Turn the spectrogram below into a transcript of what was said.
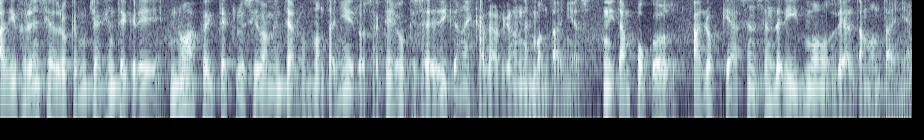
a diferencia de lo que mucha gente cree, no afecta exclusivamente a los montañeros, aquellos que se dedican a escalar grandes montañas, ni tampoco a los que hacen senderismo de alta montaña.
